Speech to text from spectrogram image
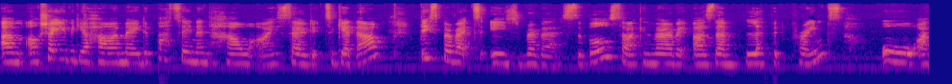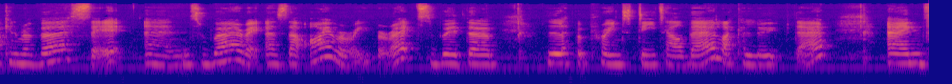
Um, I'll show you a video how I made a pattern and how I sewed it together. This beret is reversible so I can wear it as a leopard print or I can reverse it and wear it as the ivory beret with the leopard print detail there like a loop there and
